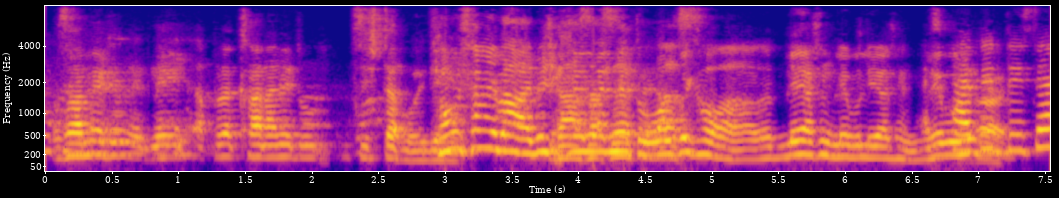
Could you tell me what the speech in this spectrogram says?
আচ্ছা, আমি একটু নেই, আপনার খান আমি একটু চেষ্টা করি সমস্যা নাই ভাই বেশি গাছ খেয়ে আছে, না তো গাছ। অল্পই খাওয়া। লে আসেন লেবু লিয়ে আসেন। লেবু দিছে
